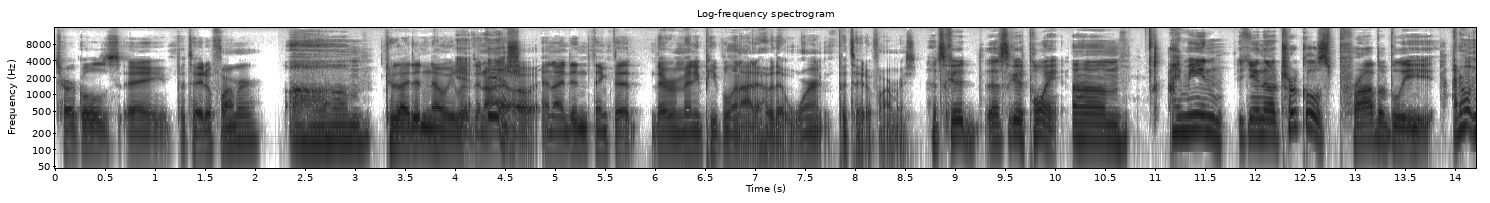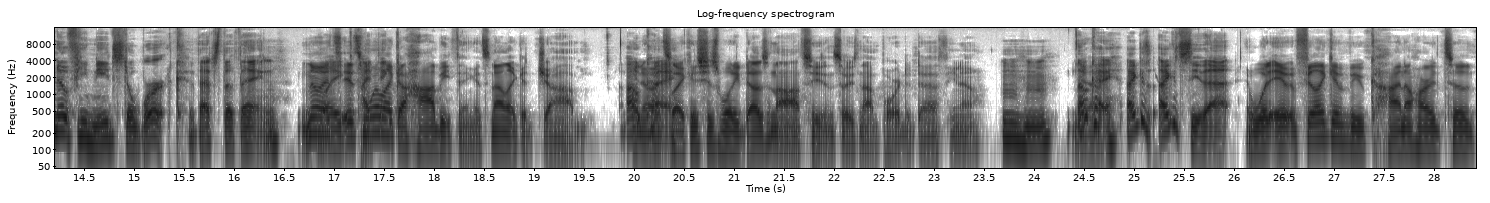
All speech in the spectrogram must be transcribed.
Turkles a potato farmer? Um Because I didn't know he lived in yeah, Idaho, and I didn't think that there were many people in Idaho that weren't potato farmers. That's good. That's a good point. Um, I mean, you know, Turkle's probably. I don't know if he needs to work. That's the thing. No, Like, it's it's more think- like a hobby thing. It's not like a job. You know, it's like it's just what he does in the off season, so he's not bored to death. You know. Yeah. Okay, I could I could see that. It would it feel like it would be kind of hard to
